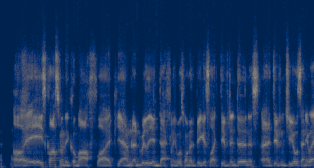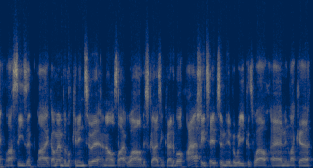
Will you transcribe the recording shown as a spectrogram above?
oh, it's class when they come off. Like, yeah, and, and Willian definitely was one of the biggest like dividend earners, uh, dividend yields anyway last season. Like, I remember looking into it and I was like, wow, this guy's incredible. I actually tipped him the other week as well, um, in like a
